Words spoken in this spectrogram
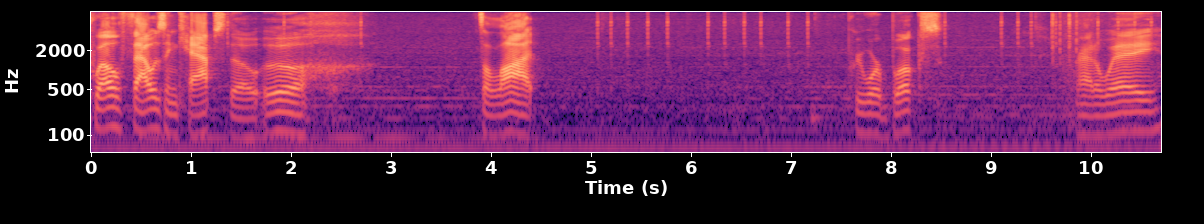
12,000 caps, though. Ugh. It's a lot. Pre-war books. Right away.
